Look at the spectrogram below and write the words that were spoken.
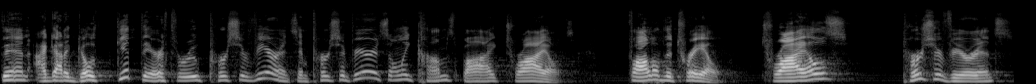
then I got to go get there through perseverance. And perseverance only comes by trials. Follow the trail. Trials, perseverance,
